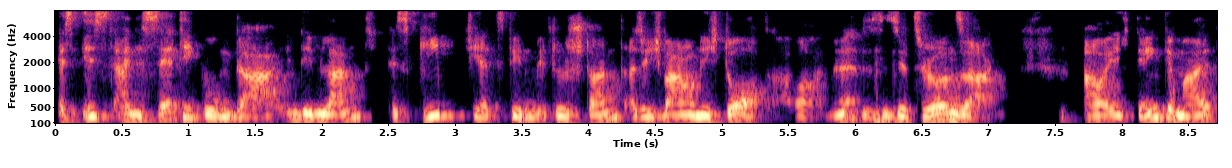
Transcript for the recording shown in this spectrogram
Es ist eine Sättigung da in dem Land. Es gibt jetzt den Mittelstand. Also ich war noch nicht dort, aber ne, das ist jetzt Hörensagen. Aber ich denke mal,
